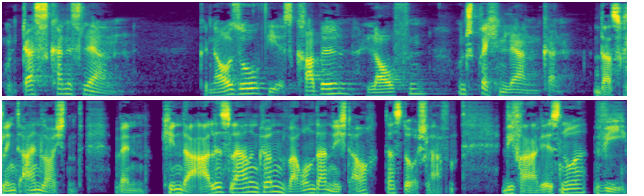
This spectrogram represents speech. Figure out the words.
Und das kann es lernen. Genauso wie es krabbeln, laufen und sprechen lernen kann. Das klingt einleuchtend. Wenn Kinder alles lernen können, warum dann nicht auch das Durchschlafen? Die Frage ist nur, wie?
